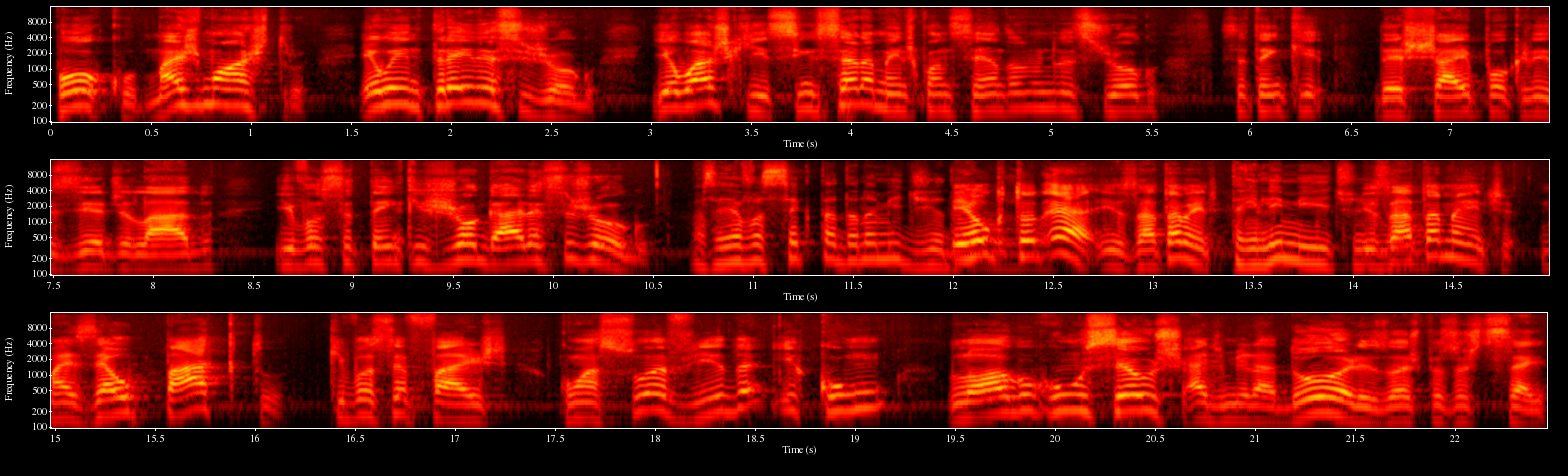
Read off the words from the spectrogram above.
pouco, mas mostro. Eu entrei nesse jogo e eu acho que, sinceramente, quando você entra nesse jogo, você tem que deixar a hipocrisia de lado e você tem que jogar esse jogo. Mas aí é você que está dando a medida. Eu que tô, é, exatamente. Tem limite. né? Exatamente. Mas é o pacto que você faz com a sua vida e com logo com os seus admiradores ou as pessoas que seguem.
